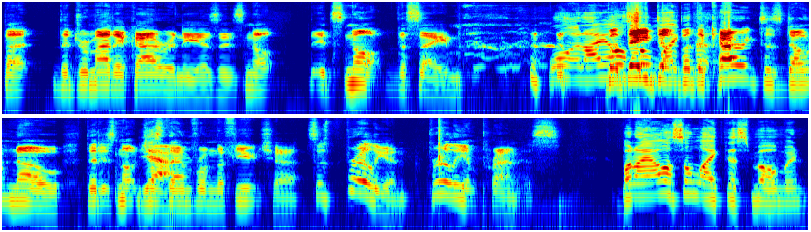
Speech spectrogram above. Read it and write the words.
but the dramatic irony is it's not it's not the same. Well, and I but also they don't, like but the... the- characters don't know that it's not just Yeah. them from the future. So it's brilliant, brilliant premise. But I also like this moment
